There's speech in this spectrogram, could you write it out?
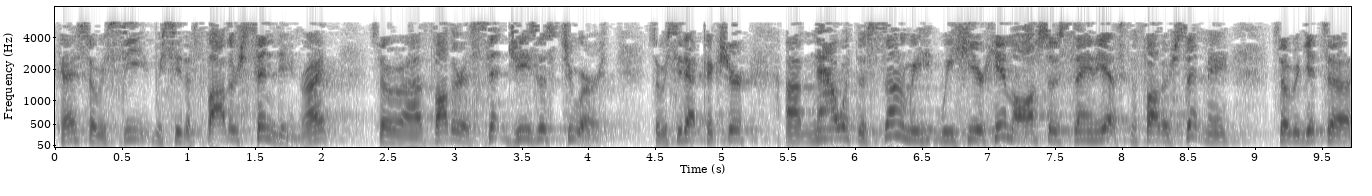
Okay, so we see we see the Father sending, right? So uh, Father has sent Jesus to earth. So we see that picture. Um, now with the Son, we, we hear him also saying, "Yes, the Father sent me." So we get to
